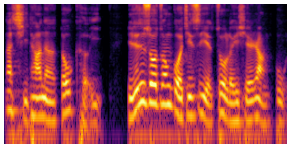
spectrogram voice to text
那其他呢都可以。也就是说，中国其实也做了一些让步了。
